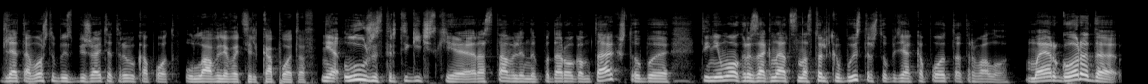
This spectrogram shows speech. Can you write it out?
для того, чтобы избежать отрыва капотов. Улавливатель капотов. Нет, лужи стратегически расставлены по дорогам так, чтобы ты не мог разогнаться настолько быстро, чтобы тебя капот оторвало. Мэр города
